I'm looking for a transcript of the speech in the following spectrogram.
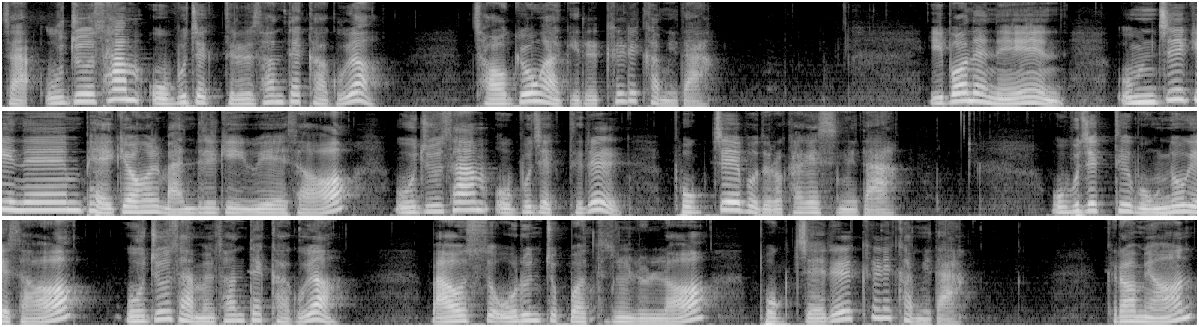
자, 우주 3 오브젝트를 선택하고요. 적용하기를 클릭합니다. 이번에는 움직이는 배경을 만들기 위해서 우주 3 오브젝트를 복제해 보도록 하겠습니다. 오브젝트 목록에서 우주 3을 선택하고요. 마우스 오른쪽 버튼을 눌러 복제를 클릭합니다. 그러면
